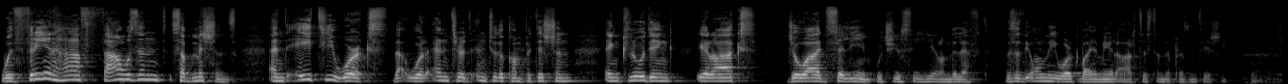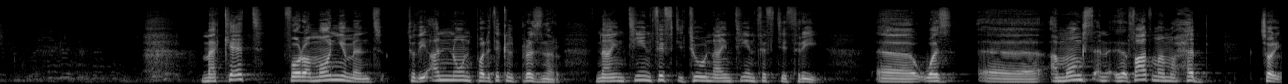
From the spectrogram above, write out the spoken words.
with 3,500 submissions and 80 works that were entered into the competition, including Iraq's Jawad Salim, which you see here on the left. This is the only work by a male artist in the presentation. Maquette for a monument to the unknown political prisoner, 1952 1953, uh, was uh, amongst uh, Fatima Muhib, sorry,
